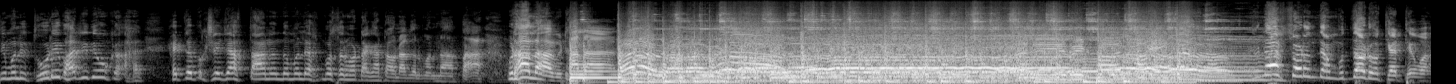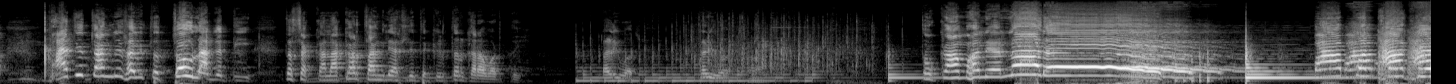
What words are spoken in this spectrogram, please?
ती म्हणली थोडी भाजी देऊ का? ह्याच्यापेक्षा जास्त आनंद म्हणल्यास मसरवाटा गाठावा लागेल म्हणला आता. उठाला विठाला सोडून द्या मुद्दा डोक्यात ठेवा. भाजी चांगली झाली तर चव लागती. तसं कलाकार चांगले असले तर कीर्तन करा वाटतंय. वाजवा वाजवा तो का म्हणे लाड? पाप ठाके.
